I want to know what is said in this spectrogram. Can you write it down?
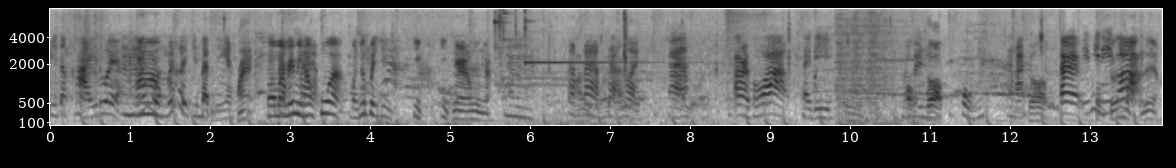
มีตะไคร้ด้วยอะอืมแม่ผมไม่เคยกินแบบนี้ไงพอมันไม่มีข้าวคั่ว มันก็เป็นอีกอีกอีกแนวหนึ่งอะอืมแปลกๆแต่อร่อย ใช่อร่อยเพราะว่าใส่ดีมั นเป็นผมชอบ ขมนะคะชอบแต่อีพีนี้ก็หวานเลยอะ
